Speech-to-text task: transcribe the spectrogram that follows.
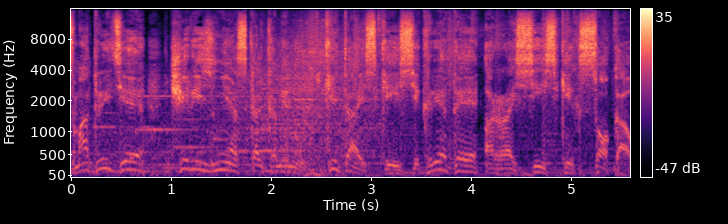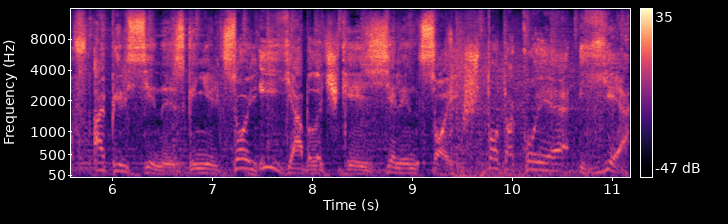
Смотрите через несколько минут. Китайские секреты российских соков. Апельсины с гнильцой и яблочки с зеленцой. Что такое Е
